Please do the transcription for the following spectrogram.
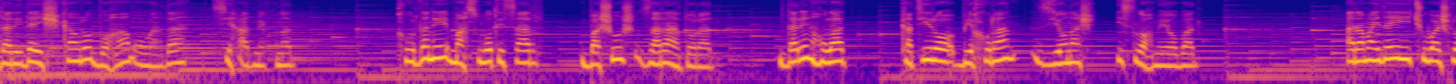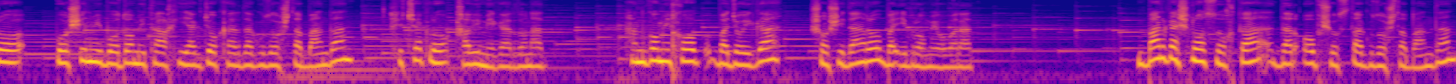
даридаи шикамро бо ҳам оварда сиҳат мекунад. Хӯрдани маҳсулоти сарв ба шуш зарар дорад. Дар ин ҳолат катиро бихӯранд зиёнаш ислоҳ меёбад. Арамайдаи чӯбашро бо шилми бодоми талх якҷо карда гузошта банданд хичакро қавӣ мегардонад. Ҳангоми хоб ба ҷойгаҳ шошиданро ба ибро меоварад. Баргашро сӯхта дар об шуста гузошта банданд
